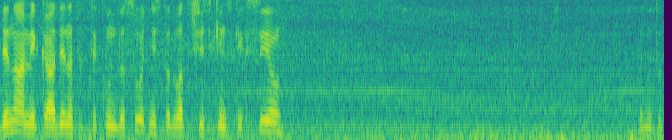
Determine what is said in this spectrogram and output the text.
Динаміка 11 секунд до сотні, 126 кінських сил. Тому тут,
